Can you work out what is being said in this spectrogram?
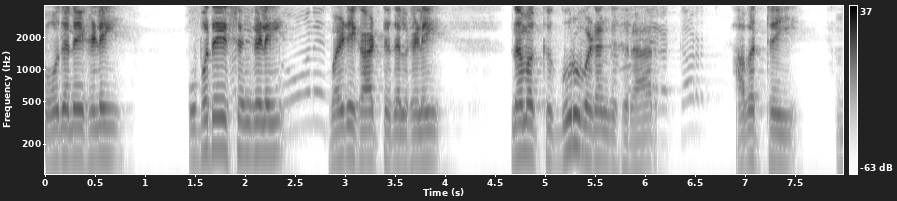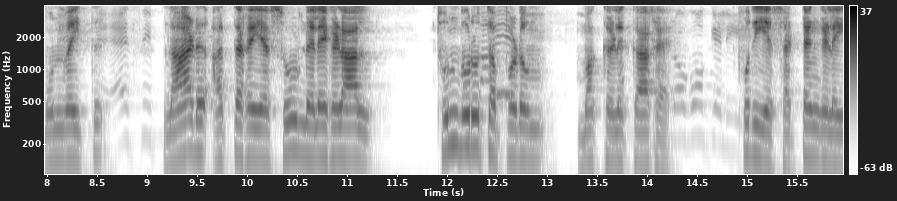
போதனைகளை உபதேசங்களை வழிகாட்டுதல்களை நமக்கு குரு வழங்குகிறார். அவற்றை முன்வைத்து நாடு அத்தகைய சூழ்நிலைகளால் துன்புறுத்தப்படும் மக்களுக்காக புதிய சட்டங்களை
